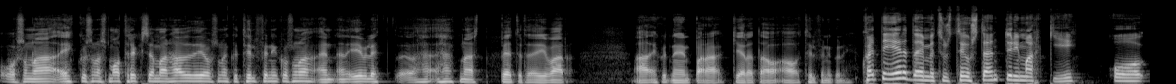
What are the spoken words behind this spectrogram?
og svona einhver svona smá trikk sem maður hafiði og svona einhver tilfinning og svona en, en yfirleitt uh, he- hefnaðist betur þegar ég var að einhvern veginn bara gera þetta á, á tilfinningunni. Hvernig er þetta þú veist, þegar stendur í marki og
